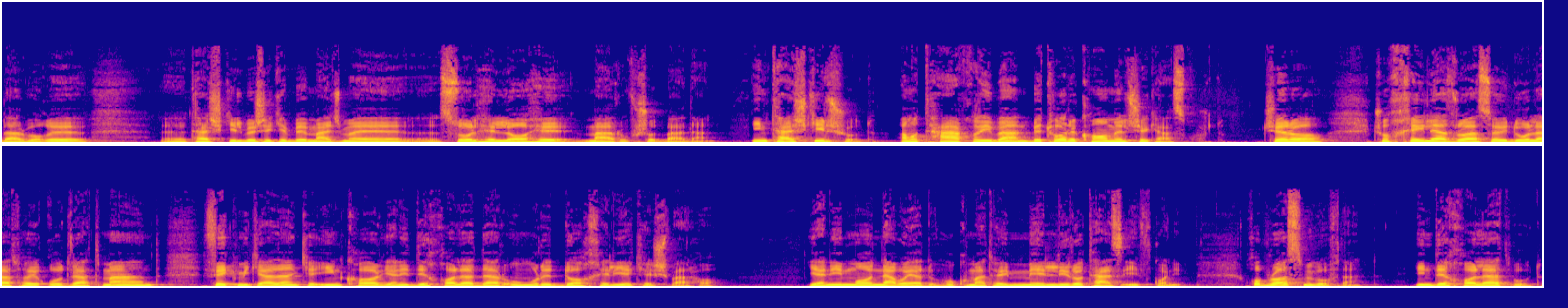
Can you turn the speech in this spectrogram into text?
در واقع تشکیل بشه که به مجمع صلح لاهه معروف شد بعدا. این تشکیل شد اما تقریبا به طور کامل شکست خورد. چرا؟ چون خیلی از رؤسای دولت‌های قدرتمند فکر می‌کردن که این کار یعنی دخالت در امور داخلی کشورها. یعنی ما نباید حکومت‌های ملی رو تضعیف کنیم. خب راست می‌گفتن. این دخالت بود.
